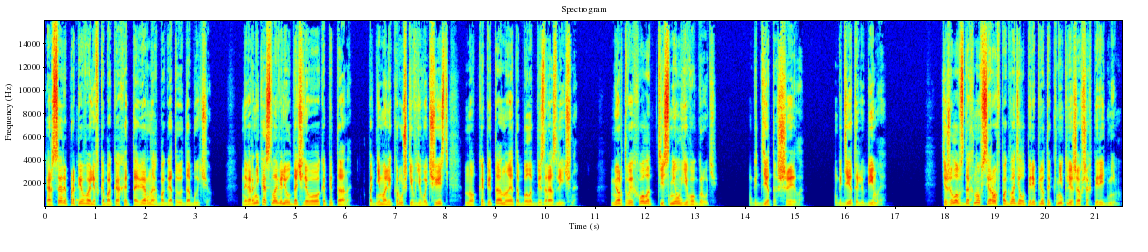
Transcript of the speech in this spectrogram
Корсары пропивали в кабаках и тавернах богатую добычу. Наверняка славили удачливого капитана, поднимали кружки в его честь, но капитану это было безразлично. Мертвый холод теснил его грудь. «Где ты, Шейла? Где ты, любимая?» Тяжело вздохнув, Серов погладил переплеты книг, лежавших перед ним.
